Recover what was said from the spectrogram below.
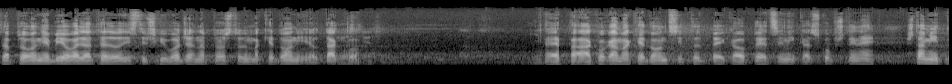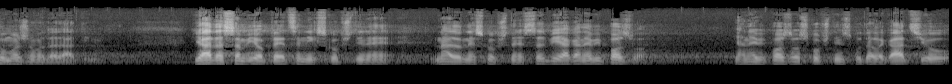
Zapravo, on je bio valjda teroristički vođa na prostoru Makedonije, je li tako? E, pa ako ga Makedonci trpe kao predsednika Skupštine, šta mi tu možemo da radimo? Ja da sam bio predsednik Skupštine, Narodne skupštine Srbije, ja ga ne bi pozvao. Ja ne bi pozvao skupštinsku delegaciju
